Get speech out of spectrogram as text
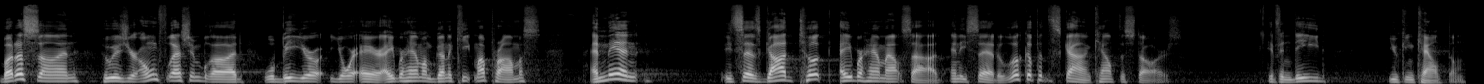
But a son who is your own flesh and blood will be your, your heir. Abraham, I'm going to keep my promise. And then He says, God took Abraham outside and he said, Look up at the sky and count the stars, if indeed you can count them.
